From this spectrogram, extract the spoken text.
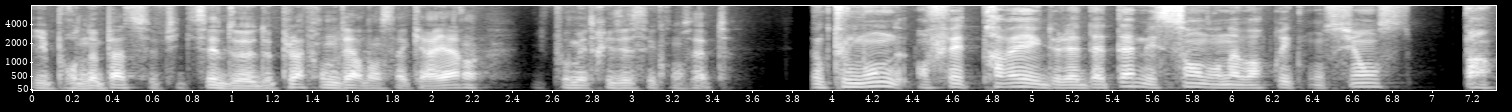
et pour ne pas se fixer de, de plafond de verre dans sa carrière, il faut maîtriser ces concepts. Donc tout le monde, en fait, travaille avec de la data, mais sans en avoir pris conscience, enfin,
